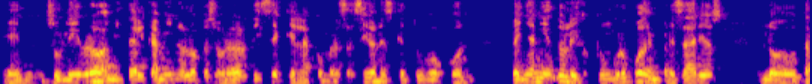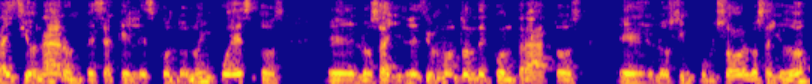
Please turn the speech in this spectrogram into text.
En su libro, A mitad del camino, López Obrador dice que en las conversaciones que tuvo con Peña Nieto, le dijo que un grupo de empresarios lo traicionaron, pese a que les condonó impuestos, eh, los, les dio un montón de contratos, eh, los impulsó, los ayudó,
